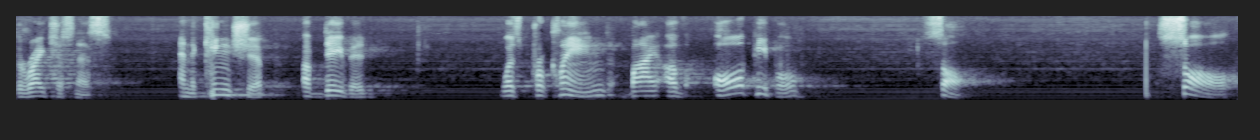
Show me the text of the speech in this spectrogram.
the righteousness, and the kingship of David was proclaimed by, of all people, Saul. Saul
